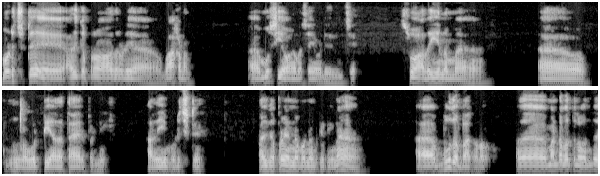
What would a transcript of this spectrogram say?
முடிச்சுட்டு அதுக்கப்புறம் அதனுடைய வாகனம், மூசியை வாகனம் செய்ய வேண்டியது இருந்துச்சு. ஸோ அதையும் நம்ம ஒட்டி அதை தயார் பண்ணி, அதையும் முடிச்சுட்டு, அதுக்கப்புறம் என்ன பண்ணோம்னு கேட்டிங்கன்னா பூதம் பார்க்கணும். அது மண்டபத்தில் வந்து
